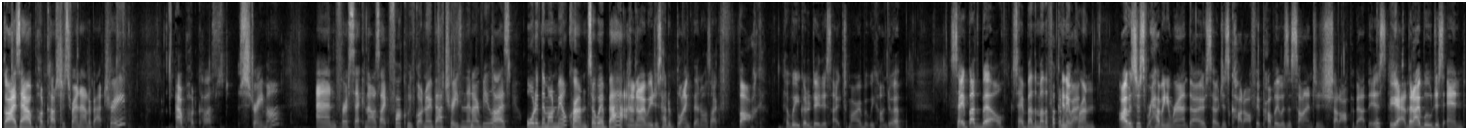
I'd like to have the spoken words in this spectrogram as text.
Guys, our podcast just ran out of battery. Our podcast streamer. And for a second, I was like, fuck, we've got no batteries. And then I realized, ordered them on Milk Run. So we're back. I know, we just had a blank then. I was like, fuck. Have we got to do this like tomorrow, but we can't do it. Saved by the bell. Saved by the motherfucking Anyway. Milk Run. I was just having a rant though, so it just cut off. It probably was a sign to just shut up about this. Yeah. But I will just end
